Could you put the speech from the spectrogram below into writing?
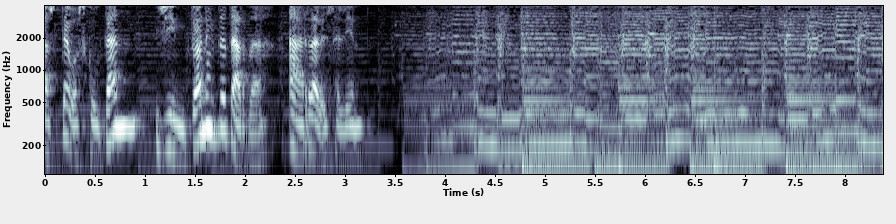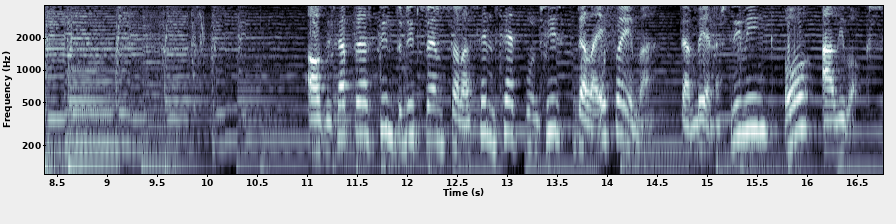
Esteu escoltant Gin Tònic de tarda a Ràdio Sallent. Els dissabtes sintonitza'ns a la 107.6 de la FM, també en streaming o a l'iVox.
